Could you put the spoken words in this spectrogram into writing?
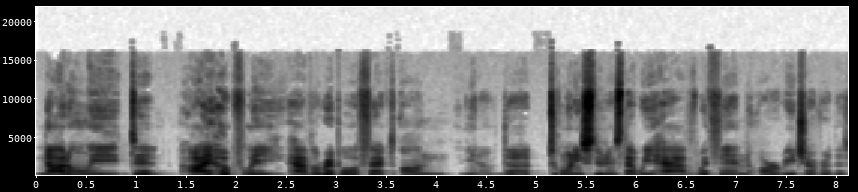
not only did I hopefully have a ripple effect on you know the 20 students that we have within our reach over the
